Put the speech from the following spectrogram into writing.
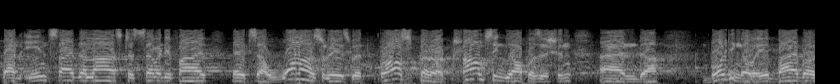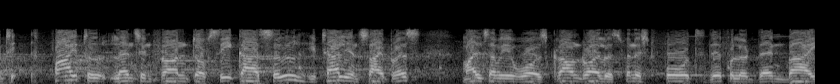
but inside the last 75, it's a one-horse race with Prospero trouncing the opposition and uh, bolting away by about five lengths in front of Sea Castle, Italian Cypress. Miles away was Crown Royal, was finished fourth. They followed then by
